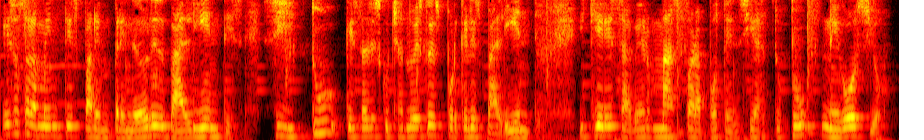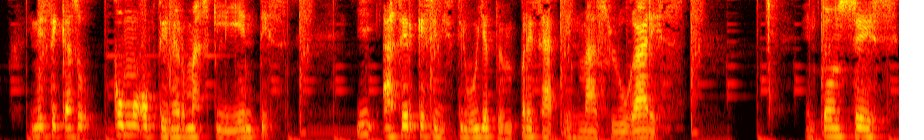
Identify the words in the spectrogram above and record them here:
eso solamente es para emprendedores valientes. Si tú que estás escuchando esto es porque eres valiente y quieres saber más para potenciar tu, tu negocio. En este caso, cómo obtener más clientes y hacer que se distribuya tu empresa en más lugares. Entonces,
